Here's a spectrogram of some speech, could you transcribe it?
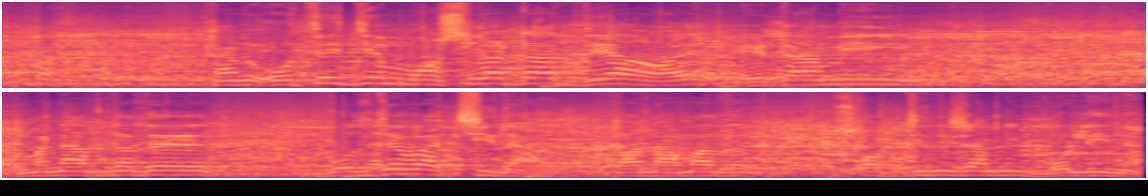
কারণ ওতে যে মশলাটা দেওয়া হয় এটা আমি মানে আপনাদের বলতে পারছি না। কারণ আমাদের সব জিনিস আমি বলি না।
